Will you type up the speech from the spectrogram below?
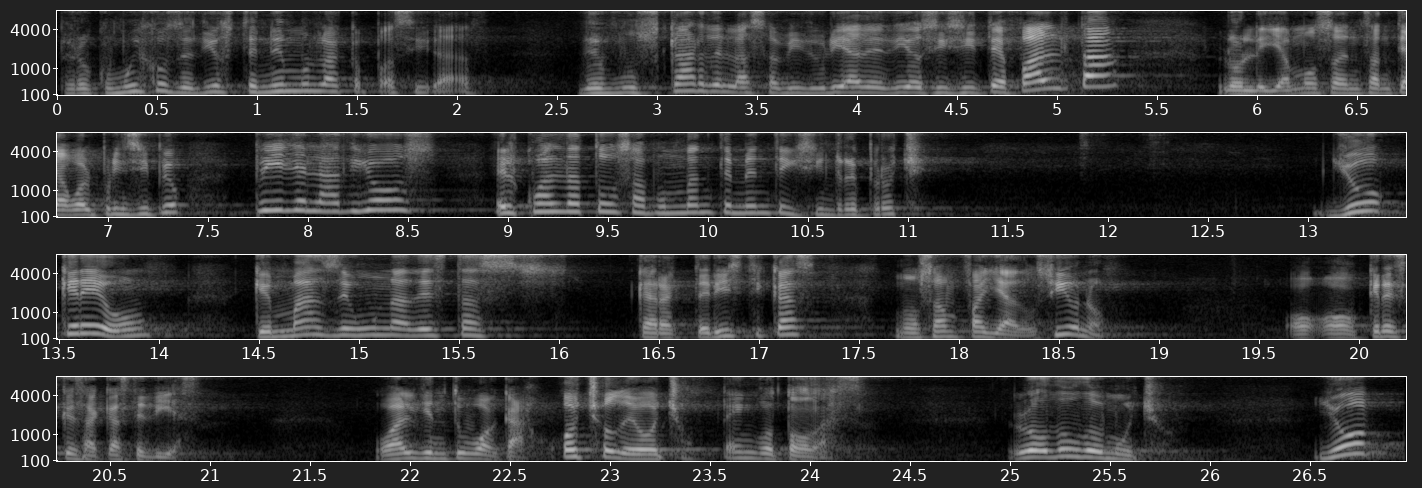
pero como hijos de Dios tenemos la capacidad de buscar de la sabiduría de Dios. Y si te falta, lo leíamos en Santiago al principio, pídela a Dios, el cual da todos abundantemente y sin reproche. Yo creo que más de una de estas características nos han fallado, ¿sí o no? ¿O, crees que sacaste 10? ¿O alguien tuvo acá? 8 de 8, tengo todas. Lo dudo mucho. Yo,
